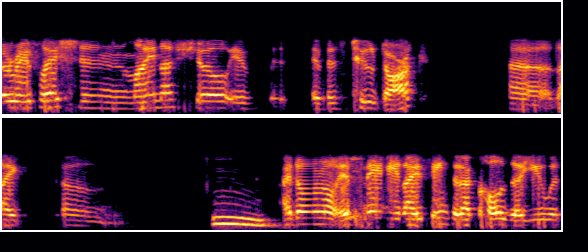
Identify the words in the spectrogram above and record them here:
the reflection might not show if if it's too dark. Uh, like um, Mm, I don't know. It's maybe like things that are closer, you would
